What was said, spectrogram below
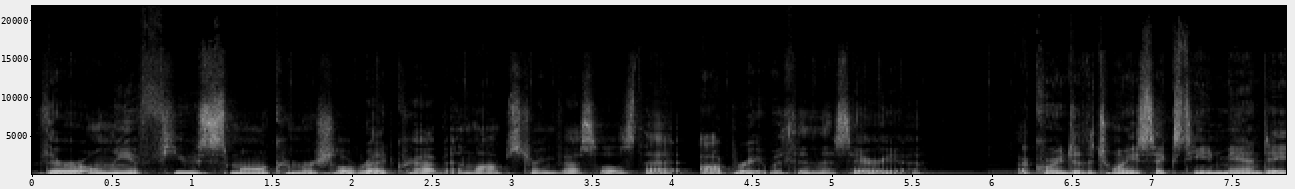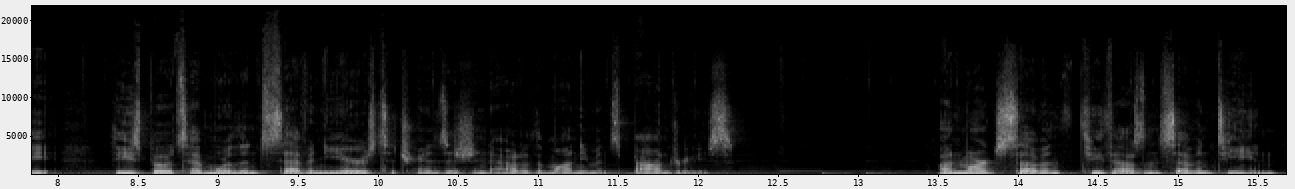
there are only a few small commercial red crab and lobstering vessels that operate within this area. According to the 2016 mandate, these boats have more than seven years to transition out of the monument's boundaries. On March 7, 2017,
